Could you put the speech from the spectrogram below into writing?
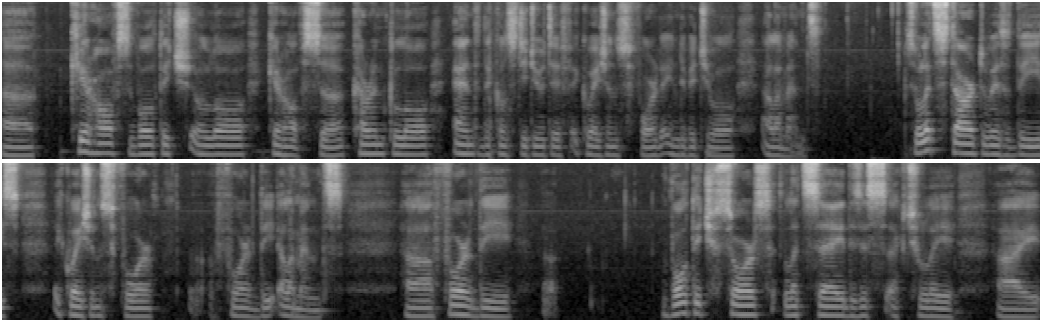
uh, Kirchhoff's voltage law, Kirchhoff's uh, current law and the constitutive equations for the individual elements. So let's start with these equations for, for the elements. Uh, for the voltage source, let's say this is actually I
